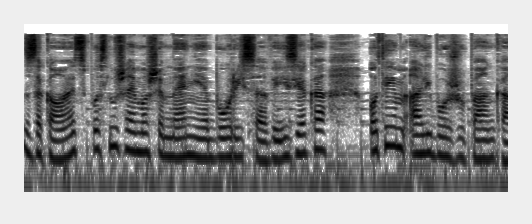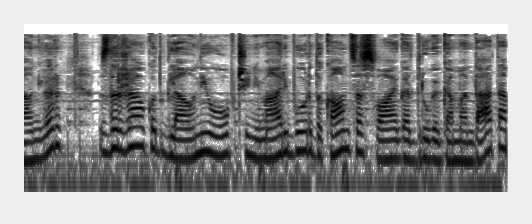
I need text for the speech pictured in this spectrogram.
Za konec poslušajmo še mnenje Borisa Vezjaka o tem, ali bo župan Kangler zdržal kot glavni v občini Maribor do konca svojega drugega mandata,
